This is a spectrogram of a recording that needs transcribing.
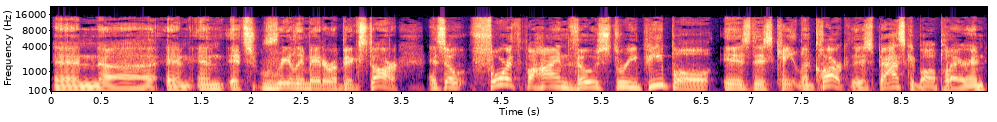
and uh, and and it's really made her a big star. And so, fourth behind those three people is this Caitlin Clark, this basketball player, and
